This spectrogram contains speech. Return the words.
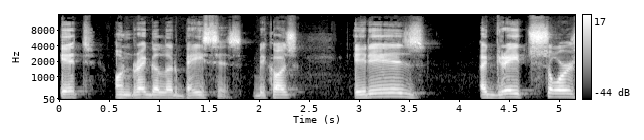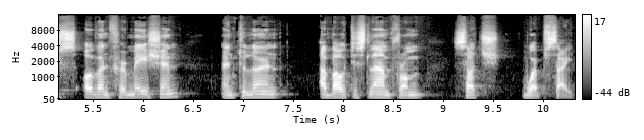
it on regular basis because it is a great source of information and to learn about Islam from such website.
